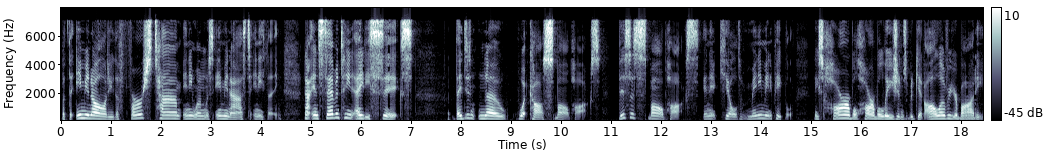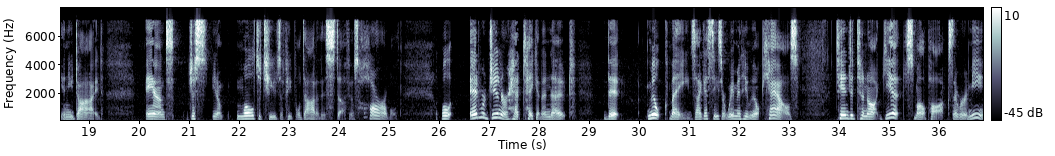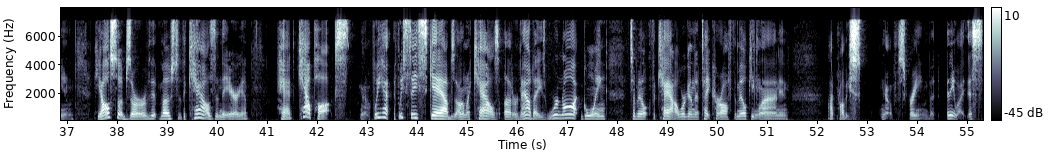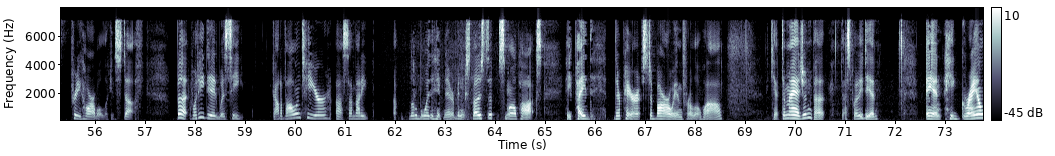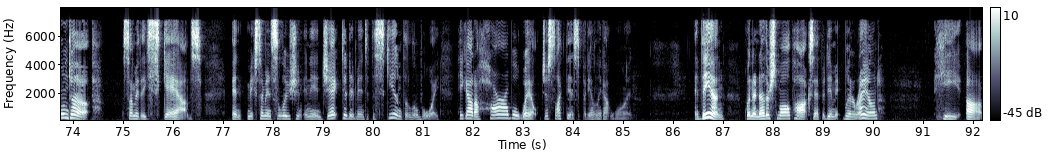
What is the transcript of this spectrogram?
But the immunology, the first time anyone was immunized to anything. Now, in 1786, they didn't know what caused smallpox. This is smallpox, and it killed many, many people. These horrible, horrible lesions would get all over your body, and you died. And just, you know, multitudes of people died of this stuff. It was horrible. Well, Edward Jenner had taken a note that milkmaids, I guess these are women who milk cows, tended to not get smallpox. They were immune. He also observed that most of the cows in the area had cowpox. Now, if we if we see scabs on a cow's udder nowadays, we're not going to milk the cow. We're going to take her off the milking line, and I'd probably you know scream. But anyway, that's pretty horrible looking stuff. But what he did was he got a volunteer, uh, somebody, a little boy that had never been exposed to smallpox. He paid their parents to borrow him for a little while. I Can't imagine, but that's what he did. And he ground up some of these scabs and mixed them in solution and injected them into the skin of the little boy. He got a horrible welt just like this, but he only got one. And then when another smallpox epidemic went around, he uh,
